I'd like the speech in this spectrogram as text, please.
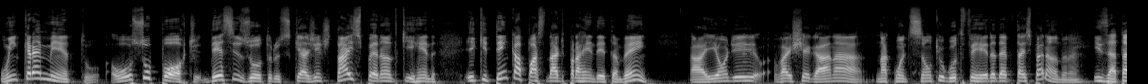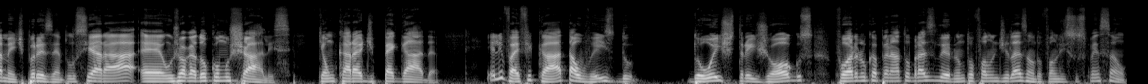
o incremento ou suporte desses outros que a gente está esperando que renda e que tem capacidade para render também, aí é onde vai chegar na, na condição que o Guto Ferreira deve estar esperando, né? Exatamente. Por exemplo, o Ceará é um jogador como o Charles, que é um cara de pegada. Ele vai ficar, talvez, do- dois, três jogos fora no Campeonato Brasileiro. Não tô falando de lesão, tô falando de suspensão.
